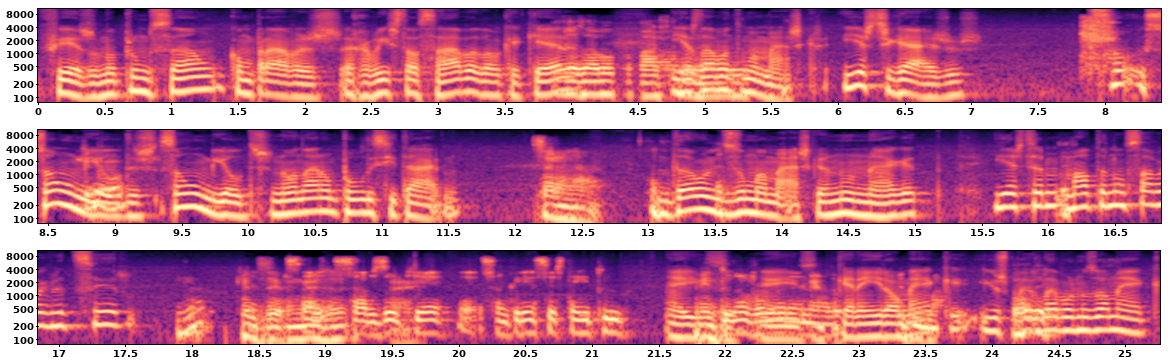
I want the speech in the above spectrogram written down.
fez uma promoção, compravas a revista ao sábado ou o que é que E era, e eles davam-te uma máscara. E estes gajos são, são humildes, são humildes, não andaram a publicitar, Disseram nada. dão-lhes uma máscara num nugget e esta malta não sabe agradecer. Não? Quer dizer, Sabes, gajo- sabes o que é? É, São crianças que têm tudo. É isso, vale é isso. Querem ir ao Mac e os pais levam-nos ao Mac.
